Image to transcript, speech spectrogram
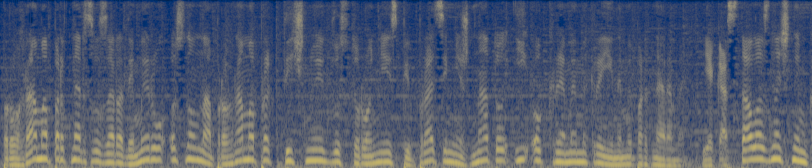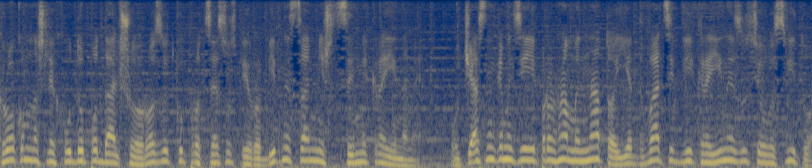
Програма партнерство заради миру основна програма практичної двосторонньої співпраці між НАТО і окремими країнами-партнерами, яка стала значним кроком на шляху до подальшого розвитку процесу співробітництва між цими країнами. Учасниками цієї програми НАТО є 22 країни з усього світу,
